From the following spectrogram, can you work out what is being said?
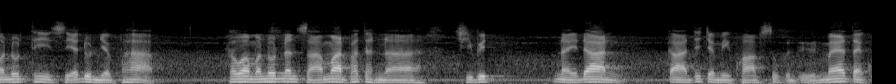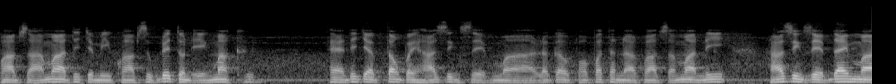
มนุษย์ที่เสียดุลยภาพ เพราะว่ามนุษย์นั้นสามารถพัฒนาชีวิตในด้านการที่จะมีความสุขอื่นๆ แม้แต่ความสามารถที่จะมีความสุขด้วยตนเองมากขึ้น แทนที่จะต้องไปหาสิ่งเสพมา แล้วก็พอพัฒนาความสามารถนี้ หาสิ่งเสพได้มา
